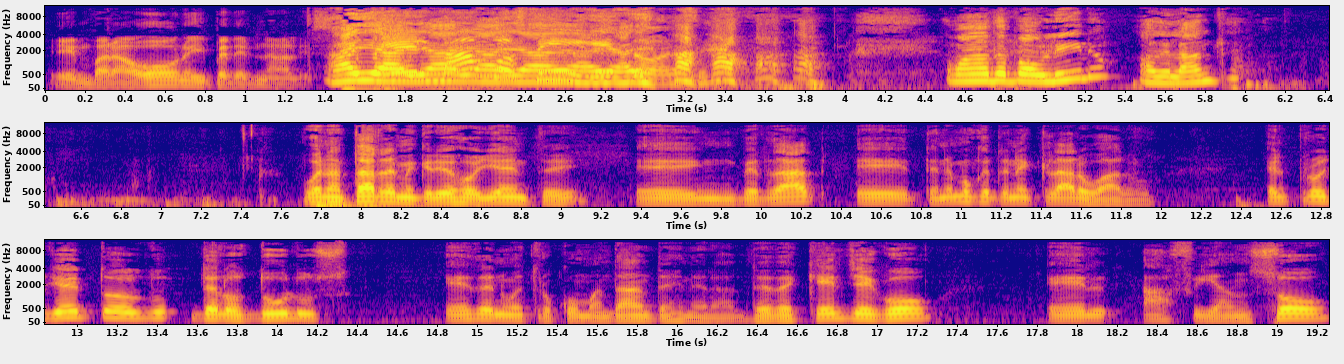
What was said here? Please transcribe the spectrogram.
en Barahona y Pedernales. Ay, ay, ay, ay, ay, Comandante Paulino, adelante. Buenas tardes, mi queridos oyentes. En verdad, eh, tenemos que tener claro algo. El proyecto de los Dulus es de nuestro comandante general. Desde que él llegó, él afianzó,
